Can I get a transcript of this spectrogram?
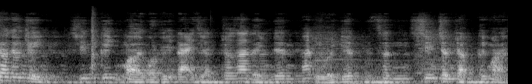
Theo chương trình xin kính mời một vị đại diện cho gia đình lên phát biểu ý kiến. Xin xin trân trọng kính mời.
